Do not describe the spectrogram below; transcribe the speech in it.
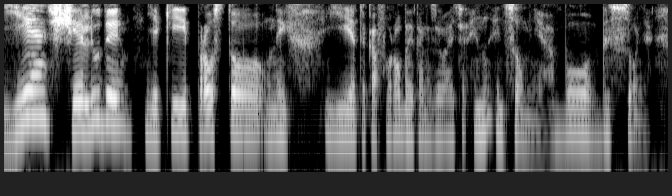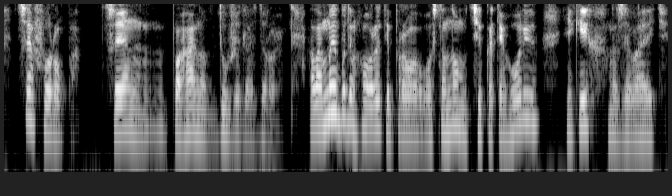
Є ще люди, які просто у них є така хвороба, яка називається інсомнія або безсоння. Це хвороба. Це погано дуже для здоров'я. Але ми будемо говорити про в основному цю категорію, яких називають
